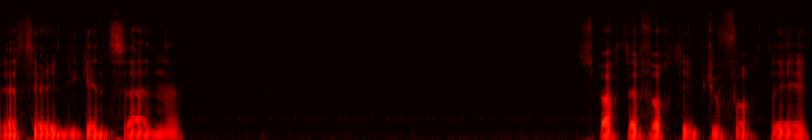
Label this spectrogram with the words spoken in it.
la série Dickinson, Sparta Forte, Più Forte.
